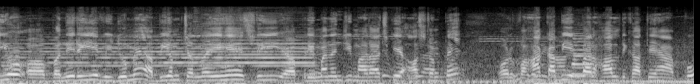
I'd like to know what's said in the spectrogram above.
भाइयों बने रहिए वीडियो में। अभी हम चल रहे हैं श्री प्रेमानंद जी महाराज के आश्रम पे और वहाँ का भी एक बार हाल दिखाते हैं आपको।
